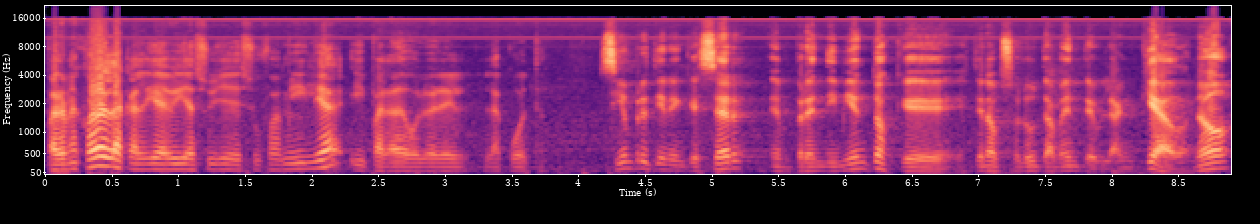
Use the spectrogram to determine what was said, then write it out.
para mejorar la calidad de vida suya y de su familia y para devolver la cuota. Siempre tienen que ser emprendimientos que estén absolutamente blanqueados, ¿no?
